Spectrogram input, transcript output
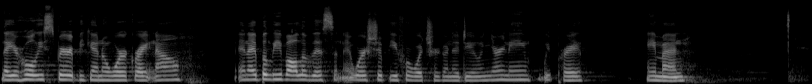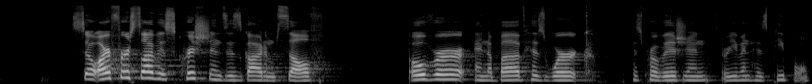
That your Holy Spirit begin to work right now. And I believe all of this, and I worship you for what you're going to do. In your name, we pray. Amen. So, our first love as Christians is God Himself over and above his work, his provision, or even his people.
